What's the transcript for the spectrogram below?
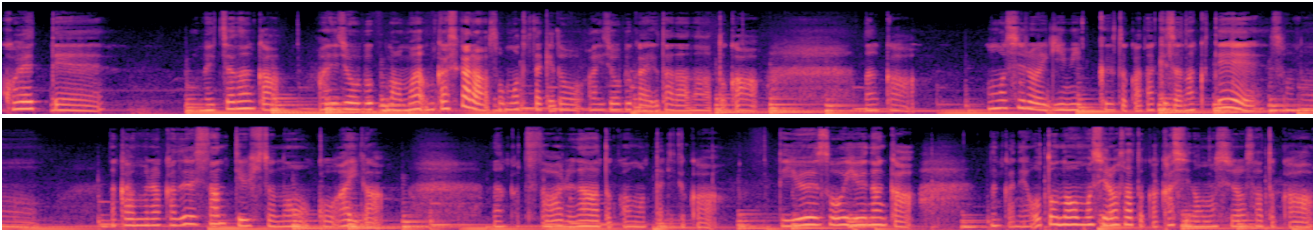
声ってめっちゃなんか愛情深まあ、まあ、昔からそう思ってたけど愛情深い歌だなとかなんか面白いギミックとかだけじゃなくてその中村和義さんっていう人のこう愛がなんか伝わるなとか思ったりとかっていうそういうなんかなんかね音の面白さとか歌詞の面白さとか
